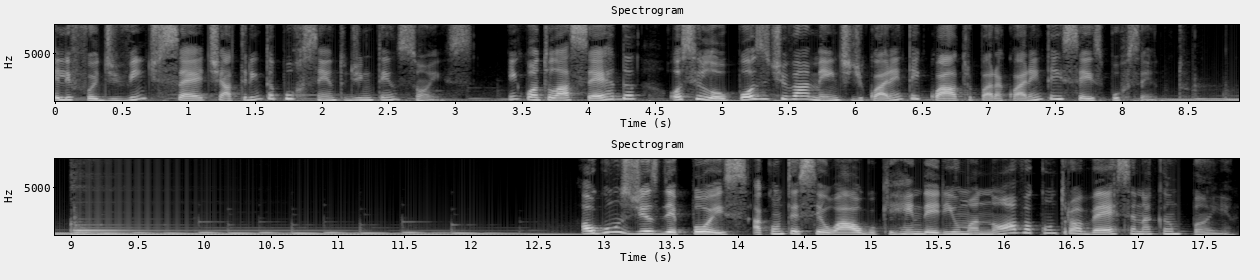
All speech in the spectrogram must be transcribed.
Ele foi de 27% a 30% de intenções, enquanto Lacerda oscilou positivamente de 44% para 46%. Alguns dias depois, aconteceu algo que renderia uma nova controvérsia na campanha.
